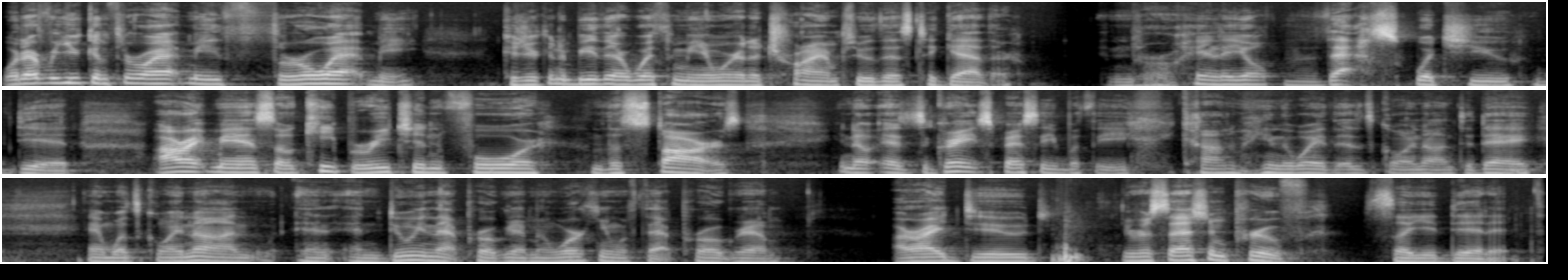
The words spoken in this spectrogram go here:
Whatever you can throw at me, throw at me because you're going to be there with me and we're going to triumph through this together. And Rogelio, that's what you did. All right, man. So keep reaching for the stars. You know, it's great, especially with the economy and the way that it's going on today and what's going on and, and doing that program and working with that program. All right, dude, you're recession proof. So you did it.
